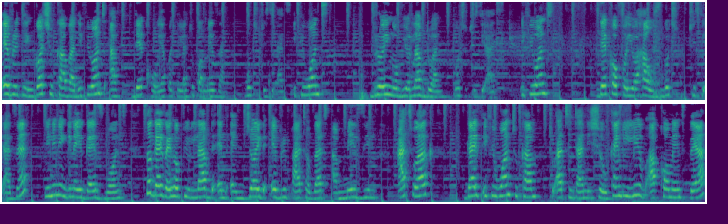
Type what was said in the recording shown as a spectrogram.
everything. Got you covered. If you want a deco ya kuwekela tu kwa meza go to Twissy arts. If you want drawing of your loved one go to Twissy arts. If you want deco for your house. Go to Twissy arts eh? ni nini you guys want? So guys i hope you loved and enjoyed every part of that amazing artwork guys if you want to come to art mtani show kindly leave a comment there.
